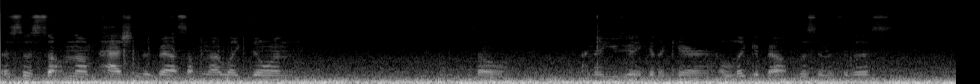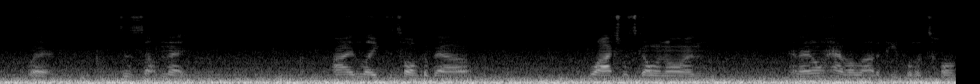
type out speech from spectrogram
That's just something I'm passionate about, something I like doing. So I know you ain't gonna care a lick about listening to this, but it's just something that I like to talk about, watch what's going on, and I don't have a lot of people to talk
